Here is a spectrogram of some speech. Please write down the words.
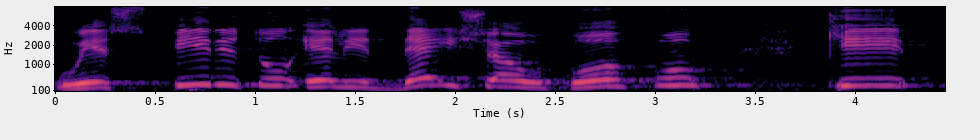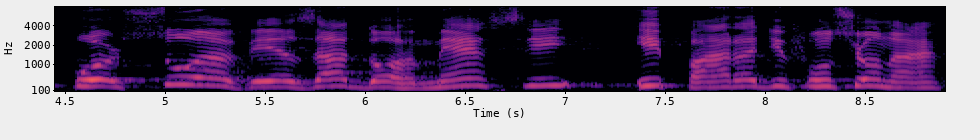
o espírito ele deixa o corpo que por sua vez adormece e para de funcionar.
